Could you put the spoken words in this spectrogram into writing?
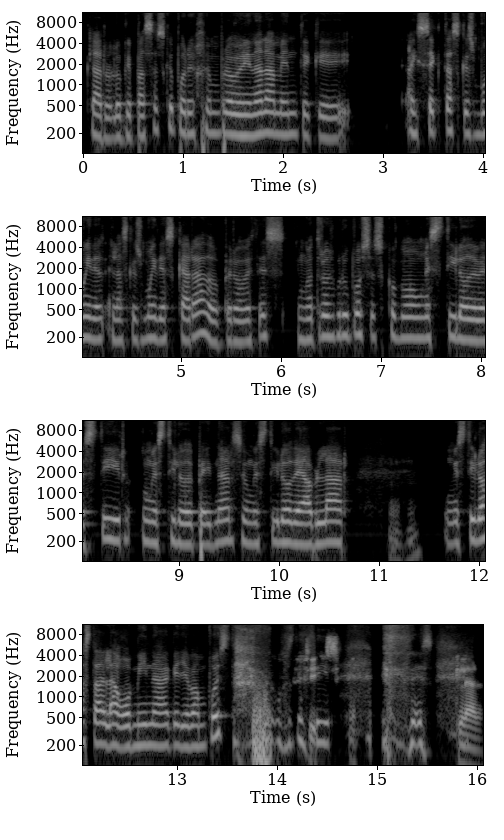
Claro, lo que pasa es que, por ejemplo, me viene a la mente que hay sectas que es muy en las que es muy descarado, pero a veces en otros grupos es como un estilo de vestir, un estilo de peinarse, un estilo de hablar un estilo hasta la gomina que llevan puesta, es decir, claro.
